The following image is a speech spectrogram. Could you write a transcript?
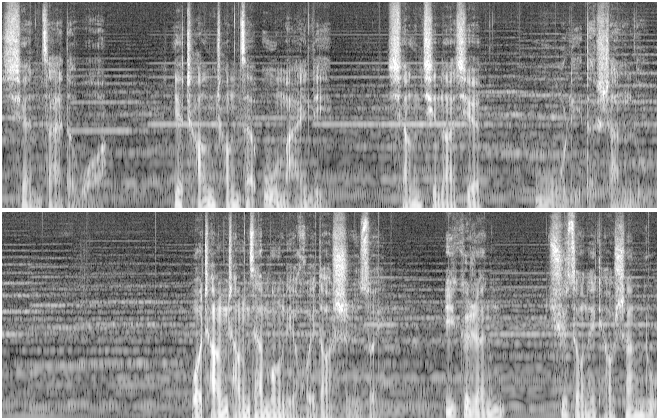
现在的我，也常常在雾霾里，想起那些雾里的山路。我常常在梦里回到十岁，一个人去走那条山路。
